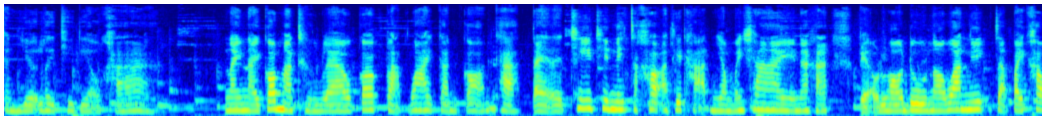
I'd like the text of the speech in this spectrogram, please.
กันเยอะเลยทีเดียวค่ะ ไหนๆก็มาถึงแล้วก็กราบไหว้กันก่อนค่ะ แต่ที่ที่นี่จะเข้าอธิษฐานยังไม่ใช่นะคะ เดี๋ยวรอดูเนาะว่านี้จะไปเข้า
